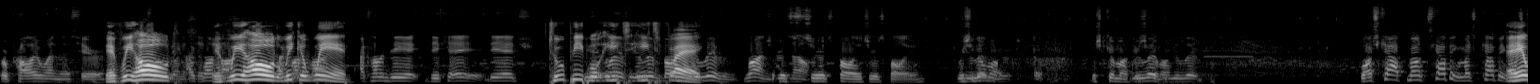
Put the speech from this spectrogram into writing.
we'll probably win this here. If we hold, I'm gonna I sit clone if we hold, we clone could win. I clone D- DK, DH. Two people You each you each live, flag. You live, run. Druid's, No. druid's poly, druid's poly. We should go live, monk. We should go monk. We should go live, monk. you live. Watch cap, monk's capping, monk's capping. AoE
